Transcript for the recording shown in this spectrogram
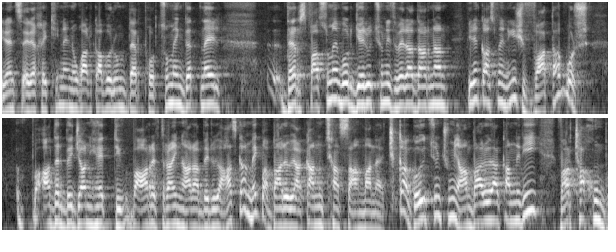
իրենց երեխեքին են ուղարկավորում, դեռ փորձում են գտնել, դեռ սպասում են, որ գերությունից վերադառնան, իրենք ասում են, ինչ վատա, որ Ադրբեջանի հետ առևտրային հարաբերություն հասկանում եք, բարոյականության սահմանը չկա, գոյություն չունի անբարոյականների վարչախումբ։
